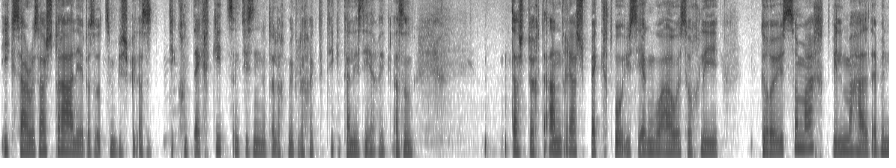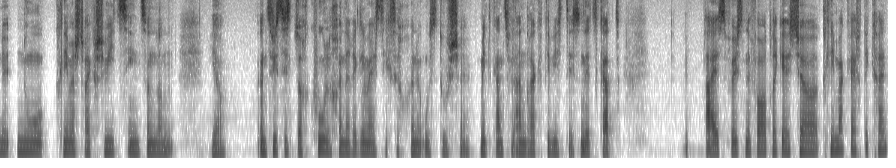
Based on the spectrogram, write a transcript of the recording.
XR aus Australien oder so zum Beispiel. Also die Kontakte gibt es und die sind natürlich möglich wegen der Digitalisierung. Also das ist durch der andere Aspekt, wo uns irgendwo auch so ein bisschen grösser macht, weil wir halt eben nicht nur Klimastreik Schweiz sind, sondern ja, und sonst ist es doch cool, können regelmäßig sich können austauschen mit ganz vielen anderen Aktivisten. Und jetzt gerade eines von unseren Forderungen ist ja Klimagerechtigkeit.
